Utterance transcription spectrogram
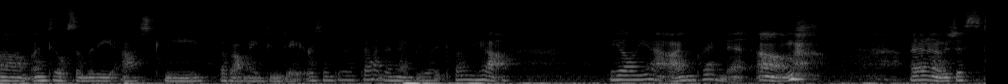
um, until somebody asked me about my due date or something like that then i'd be like oh yeah. Oh yeah i'm pregnant. Um i don't know it's just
